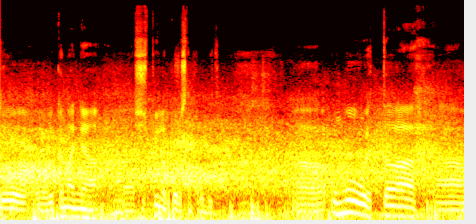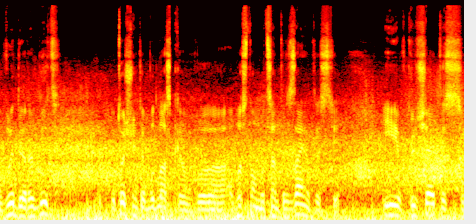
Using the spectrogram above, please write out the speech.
до е, виконання е, суспільно корисних робіт. Е, Умови та види робіт уточнюйте, будь ласка, в обласному центрі зайнятості і включайтесь е,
